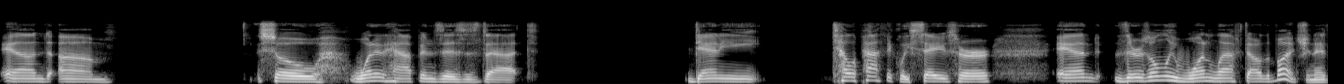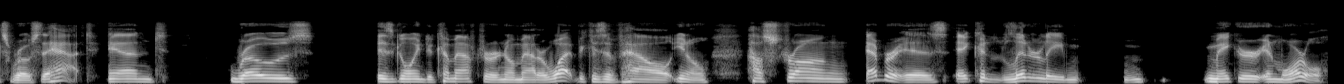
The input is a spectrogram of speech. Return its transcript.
and um, so what it happens is is that Danny telepathically saves her and there's only one left out of the bunch, and it's Rose the Hat. And Rose is going to come after her no matter what because of how, you know, how strong Ebra is. It could literally make her immortal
